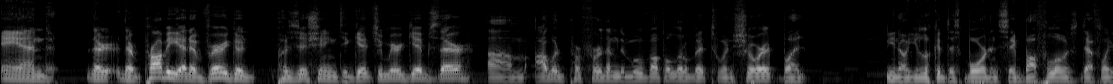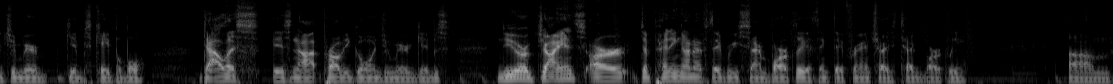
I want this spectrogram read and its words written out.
and they're they're probably at a very good positioning to get Jahmyr Gibbs there. Um, I would prefer them to move up a little bit to ensure it, but you know, you look at this board and say Buffalo is definitely Jahmyr Gibbs capable. Dallas is not probably going Jahmyr Gibbs. New York Giants are depending on if they re-sign Barkley. I think they franchise tag Barkley. Um,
